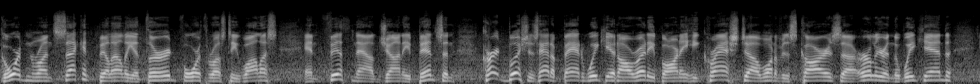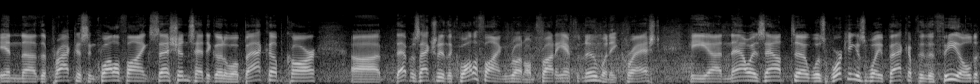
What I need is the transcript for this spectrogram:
Gordon runs second, Bill Elliott third, fourth Rusty Wallace, and fifth now Johnny Benson. Kurt Busch has had a bad weekend already, Barney. He crashed uh, one of his cars uh, earlier in the weekend in uh, the practice and qualifying sessions. Had to go to a backup car. Uh, that was actually the qualifying run on Friday afternoon when he crashed. He uh, now is out, uh, was working his way back up through the field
